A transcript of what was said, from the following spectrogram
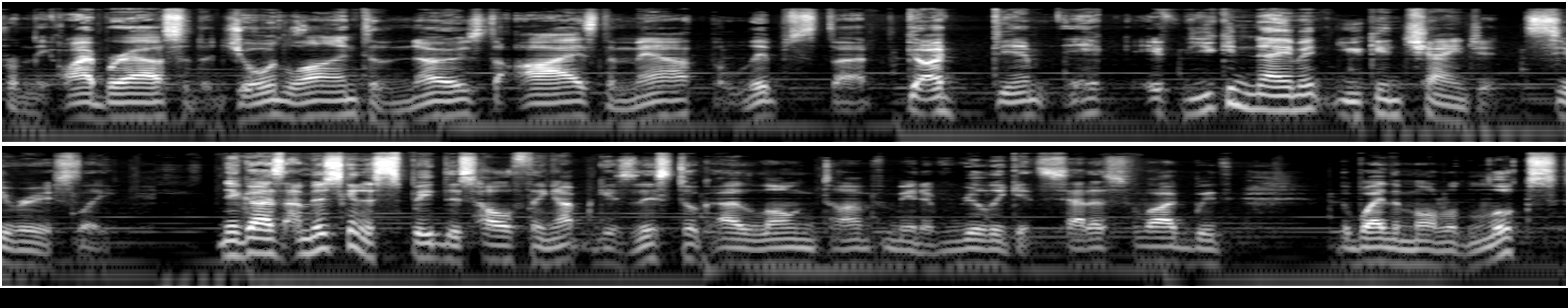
From the eyebrows to the jawline to the nose, the eyes, the mouth, the lips, the goddamn if you can name it, you can change it. Seriously. Now guys, I'm just going to speed this whole thing up because this took a long time for me to really get satisfied with the way the model looks.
